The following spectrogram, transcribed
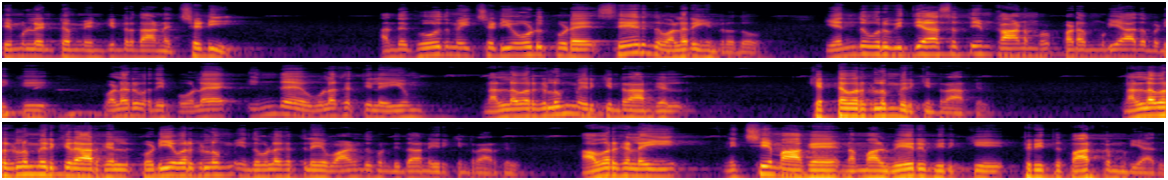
டெமுலென்டம் என்கின்றதான செடி அந்த கோதுமை செடியோடு கூட சேர்ந்து வளருகின்றதோ எந்த ஒரு வித்தியாசத்தையும் காணப்பட முடியாதபடிக்கு வளருவதைப் போல இந்த உலகத்திலேயும் நல்லவர்களும் இருக்கின்றார்கள் கெட்டவர்களும் இருக்கின்றார்கள். நல்லவர்களும் இருக்கிறார்கள் கொடியவர்களும் இந்த உலகத்திலே வாழ்ந்து கொண்டுதான் இருக்கின்றார்கள். அவர்களை நிச்சயமாக நம்மால் வேறு பிரிக்க பிரித்து பார்க்க முடியாது.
